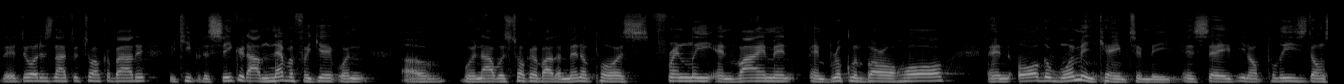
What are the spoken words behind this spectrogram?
their daughters not to talk about it. We keep it a secret. I'll never forget when uh, when I was talking about a menopause friendly environment in Brooklyn Borough Hall. And all the women came to me and say, you know, please don't,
